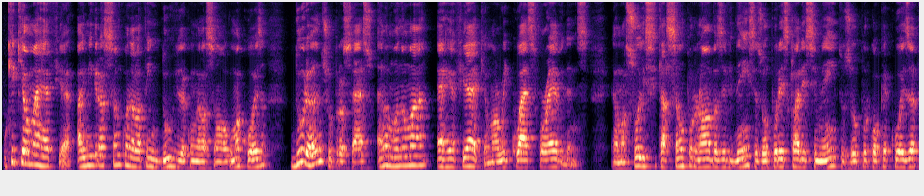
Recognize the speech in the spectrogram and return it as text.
O que, que é uma RFE? A imigração, quando ela tem dúvida com relação a alguma coisa, Durante o processo, ela manda uma RFE, que é uma Request for Evidence. É uma solicitação por novas evidências, ou por esclarecimentos, ou por qualquer coisa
